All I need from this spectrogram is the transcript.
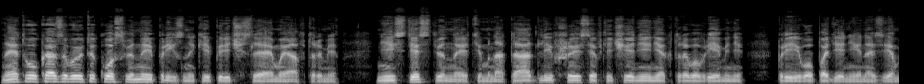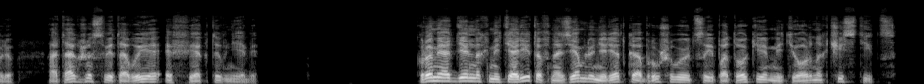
На это указывают и косвенные признаки, перечисляемые авторами. Неестественная темнота, длившаяся в течение некоторого времени при его падении на Землю, а также световые эффекты в небе. Кроме отдельных метеоритов, на Землю нередко обрушиваются и потоки метеорных частиц.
